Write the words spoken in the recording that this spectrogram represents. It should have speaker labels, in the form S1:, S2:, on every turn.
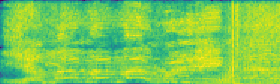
S1: Ya mama mahulika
